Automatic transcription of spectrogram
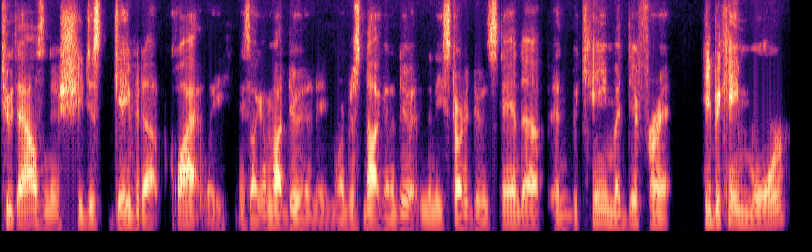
2000 ish, he just gave it up quietly. He's like, I'm not doing it anymore. I'm just not going to do it. And then he started doing stand up and became a different. He became more,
